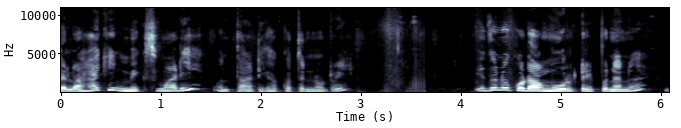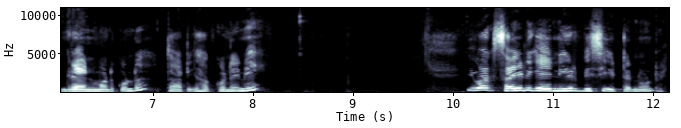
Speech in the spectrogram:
ಬೆಲ್ಲ ಹಾಕಿ ಹಿಂಗೆ ಮಿಕ್ಸ್ ಮಾಡಿ ಒಂದು ತಾಟಿಗೆ ಹಾಕೋತೀನಿ ನೋಡ್ರಿ. ಇದನ್ನು ಕೂಡ ಮೂರು ಟ್ರಿಪ್ ನಾನು ಗ್ರೈಂಡ್ ಮಾಡಿಕೊಂಡು ತಾಟಿಗೆ ಹಾಕ್ಕೊಂಡೇನಿ. ಇವಾಗ ಸೈಡ್ಗೆ ನೀರು ಬಿಸಿ ಇಟ್ಟೆ ನೋಡಿರಿ.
